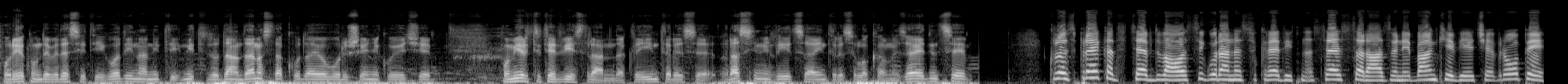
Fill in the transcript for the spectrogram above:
porijeklom 90. godina, niti, niti do dan danas, tako da je ovo rješenje koje će pomiriti te dvije strane, dakle interese raseljenih lica, interese lokalne zajednice. Kroz prekad CEP2 osigurane su kreditna sredstva Razvojne banke Vijeće Evrope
